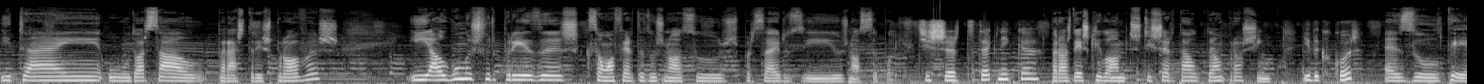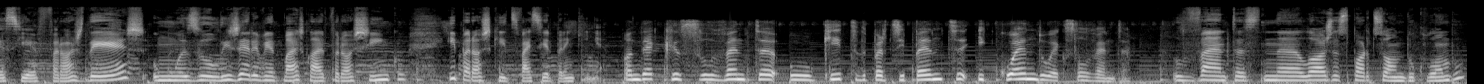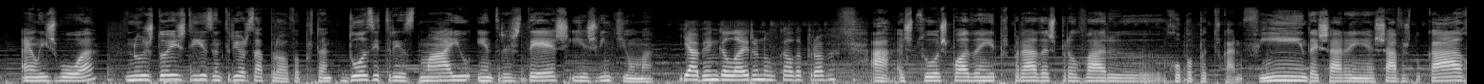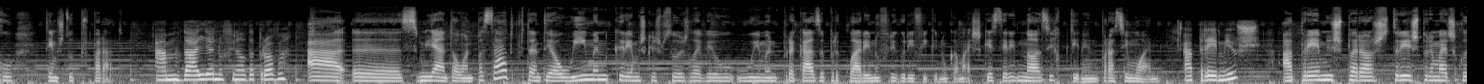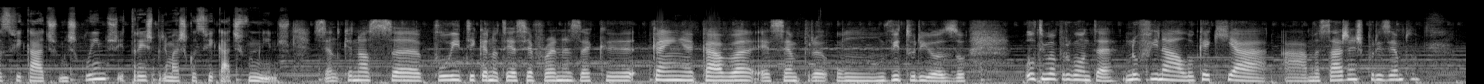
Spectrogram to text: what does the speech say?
e tem o dorsal para as três provas e algumas surpresas que são oferta dos nossos parceiros e os nossos apoios. T-shirt técnica? Para os 10 km, t-shirt algodão para os 5. E de que cor? Azul TSF para os 10, um azul ligeiramente mais claro para os 5 e para os kids vai ser branquinha. Onde é que se levanta o kit de participante e quando é que se levanta? Levanta-se na loja Sport Zone do Colombo, em Lisboa, nos dois dias anteriores à prova, portanto 12 e 13 de maio, entre as 10 e as 21. E há bengaleiro no local da prova? Ah, as pessoas podem ir preparadas para levar eh, roupa para trocar no fim, deixarem as chaves do carro, temos tudo preparado. Há medalha no final da prova? Há uh, semelhante ao ano passado, portanto é o imã. Queremos que as pessoas levem o, imã para casa para colarem no frigorífico e nunca mais esquecerem de nós e repetirem no próximo ano. Há prémios? Há prémios para os três primeiros classificados masculinos e três primeiros classificados femininos. Sendo que a nossa política no TSF Runners é que quem acaba é sempre um vitorioso. Última pergunta. No final, o que é que há? Há massagens, por exemplo?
